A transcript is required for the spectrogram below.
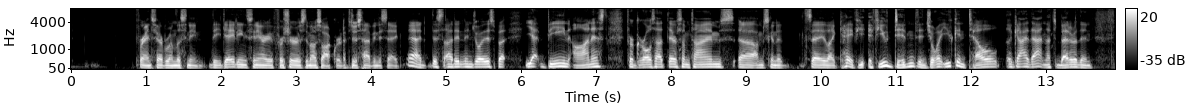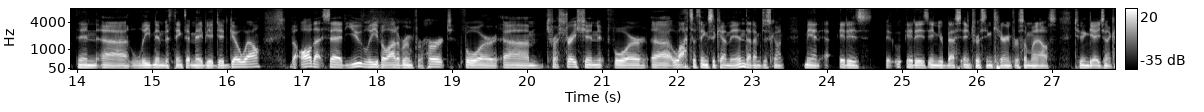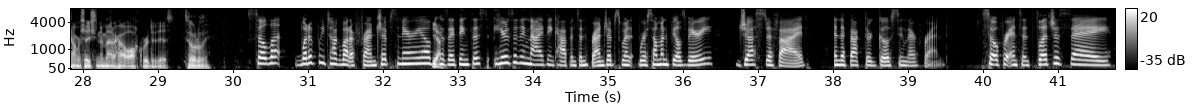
friends, for everyone listening, the dating scenario for sure is the most awkward of just having to say, yeah, this I didn't enjoy this, but yet being honest for girls out there. Sometimes uh, I'm just gonna say like, hey, if you if you didn't enjoy it, you can tell a guy that, and that's better than than uh, leading him to think that maybe it did go well. But all that said, you leave a lot of room for hurt, for um, frustration, for uh, lots of things to come in. That I'm just going, man, it is. It, it is in your best interest in caring for someone else to engage in that conversation, no matter how awkward it is. Totally. So let what if we talk about a friendship scenario? Yeah. Because I think this here's the thing that I think happens in friendships when where someone feels very justified in the fact they're ghosting their friend. So for instance, let's just say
